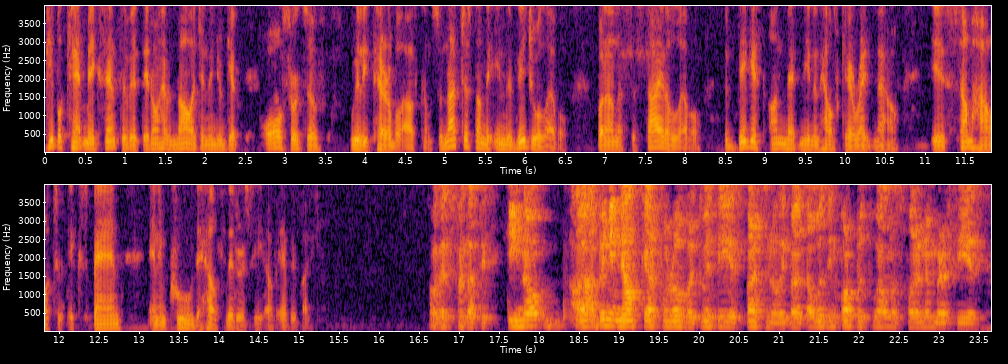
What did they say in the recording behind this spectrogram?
people can't make sense of it. They don't have knowledge, and then you get all sorts of really terrible outcomes. So not just on the individual level, but on a societal level, the biggest unmet need in healthcare right now is somehow to expand and improve the health literacy of everybody. Oh, that's fantastic. You know, uh, I've been in healthcare for over 20 years personally, but I was in corporate wellness for a number of years.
